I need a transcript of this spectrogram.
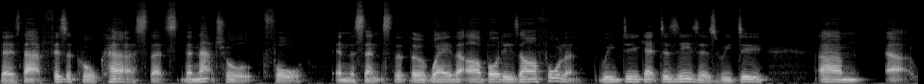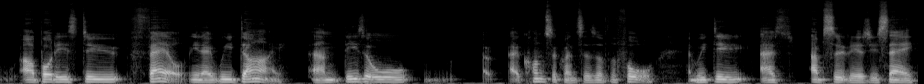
there's that physical curse that's the natural fall in the sense that the way that our bodies are fallen, we do get diseases, we do um, uh, our bodies do fail. You know, we die. Um, these are all uh, consequences of the fall, and we do, as absolutely as you say,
